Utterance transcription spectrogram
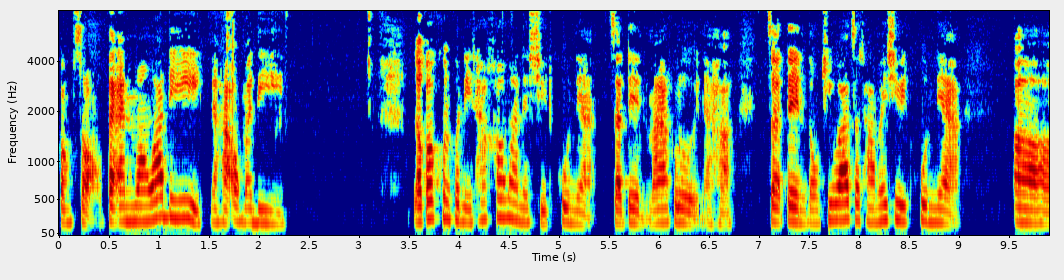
กองสองแต่แอนมองว่าดีนะคะ ออกมาดี แล้วก็คนคนนี้ถ้าเข้ามาในชีวิตคุณเนี่ยจะเด่นมากเลยนะคะ จะเด่นตรงที่ว่าจะทำให้ชีวิตคุณเนี่ย เอ่อ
